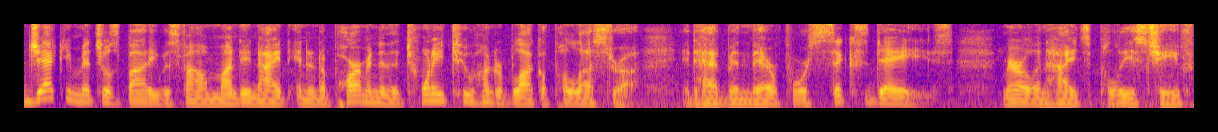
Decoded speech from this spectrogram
Jackie Mitchell's body was found Monday night in an apartment in the 2200 block of Palestra. It had been there for six days. Maryland Heights Police Chief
